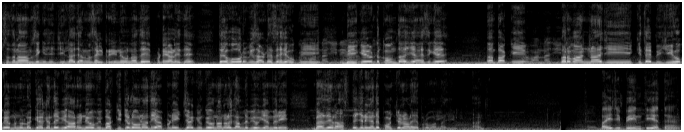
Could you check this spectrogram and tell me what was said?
ਸਤਨਾਮ ਸਿੰਘ ਜੀ ਜ਼ਿਲ੍ਹਾ ਜਨਰਲ ਸੈਕਟਰੀ ਨੇ ਉਹਨਾਂ ਦੇ ਪਟਿਆਲੇ ਦੇ। ਤੇ ਹੋਰ ਵੀ ਸਾਡੇ ਸਹਿਯੋਗੀ ਬੀਕੇ ਡਕਾਉਂਦਾ ਜੀ ਆਏ ਸੀਗੇ। ਬਾਕੀ ਪਰਵਾਨਾ ਜੀ ਨੇ- ਪਰਵਾਨਾ ਜੀ ਕਿਤੇ ਬਿਜ਼ੀ ਹੋ ਗਏ ਮੈਨੂੰ ਲੱਗਿਆ ਕਹਿੰਦੇ ਵੀ ਆ ਰਹੇ ਨੇ ਉਹ ਵੀ। ਬਾਕੀ ਚਲੋ ਉਹਨਾਂ ਦੀ ਆਪਣੀ ਇੱਛਾ ਕਿਉਂਕਿ ਉਹਨਾਂ ਨਾਲ ਗੱਲ ਵੀ ਹੋਈ ਆ ਮੇਰੀ। ਵੈਸੇ ਰਸਤੇ 'ਚ ਨੇ ਕਹਿੰਦੇ ਪਹੁੰਚਣ ਵਾਲੇ ਆ ਪਰਵਾਨਾ ਜੀ। ਹਾਂਜੀ। ਬਾਈ ਜੀ ਬੇਨਤੀ ਇਦਾਂ ਹੈ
